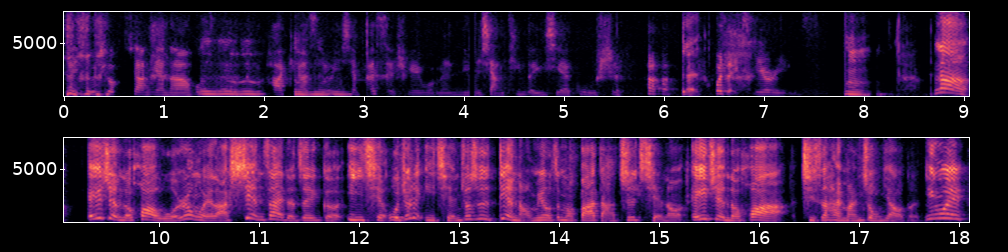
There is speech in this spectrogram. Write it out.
在 YouTube 下面呢，或者 Podcast 留一些 message 给我们，你想听的一些故事，对，或者 experience。嗯，那 agent 的话，我认为啦，现在的这个以前，我觉得以前就是电脑没有这么发达之前哦，agent 的话其实还蛮重要的，因为。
